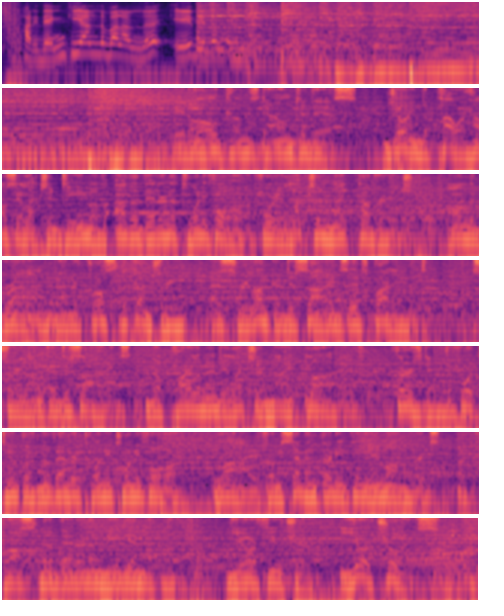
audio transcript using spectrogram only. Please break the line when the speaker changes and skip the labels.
හරි දැන් කියන්න බලන්න ඒ දෙන්න
It all comes down to this. Join the powerhouse election team of Ada Derana 24 for election night coverage on the ground and across the country as Sri Lanka decides its parliament. Sri Lanka decides the Parliament Election Night live. Thursday, the 14th of November 2024. Live from 7:30 p.m. onwards across the Derana Media Network. Your future, your choice.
